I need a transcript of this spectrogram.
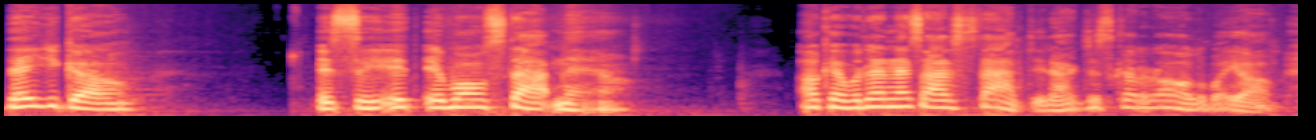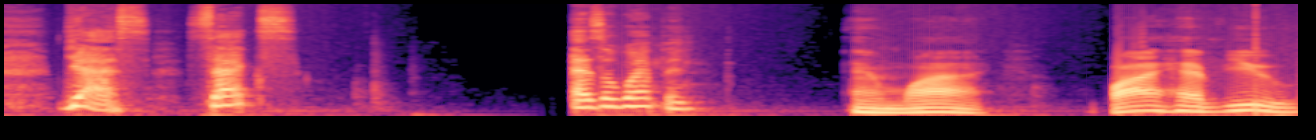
There you go. It see, it, it won't stop now. Okay, well then that's how I stopped it. I just cut it all the way off. Yes, sex as a weapon. And why? Why have you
